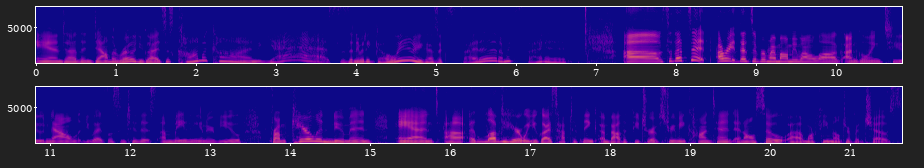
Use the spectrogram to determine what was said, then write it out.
And uh, then down the road, you guys, is Comic Con. Yes. Is anybody going? Are you guys excited? I'm excited. Um, so that's it. All right, that's it for my mommy monologue. I'm going to now let you guys listen to this amazing interview from Carolyn Newman. And uh, I'd love to hear what you guys have to think about the future of streaming content and also uh, more female driven shows.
